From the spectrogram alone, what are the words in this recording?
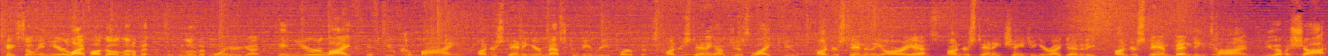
Okay, so in your life, I'll go a little bit a little bit more here, you guys. In your life, if you combine understanding your mess can be repurposed, understanding I'm just like you, understanding the RAS, understanding changing your identity, understand bending time, you have a shot.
